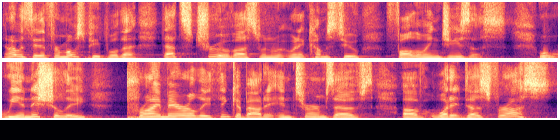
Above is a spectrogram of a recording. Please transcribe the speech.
And I would say that for most people, that, that's true of us when, when it comes to following Jesus. We initially primarily think about it in terms of, of what it does for us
